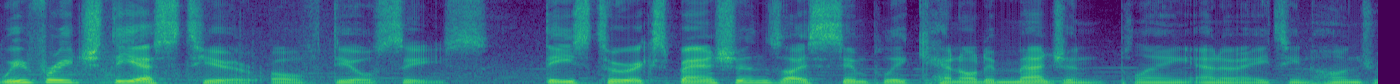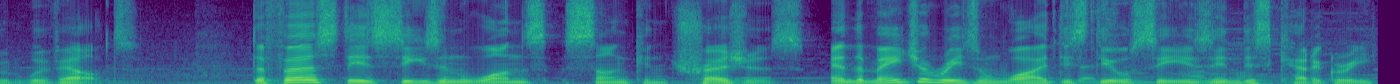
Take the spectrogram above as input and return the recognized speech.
We've reached the S tier of DLCs. These two expansions I simply cannot imagine playing Anno 1800 without. The first is Season 1's Sunken Treasures, and the major reason why this DLC is in this category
